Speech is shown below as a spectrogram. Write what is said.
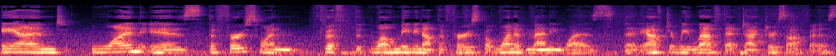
And one is the first one, well, maybe not the first, but one of many was that after we left that doctor's office,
